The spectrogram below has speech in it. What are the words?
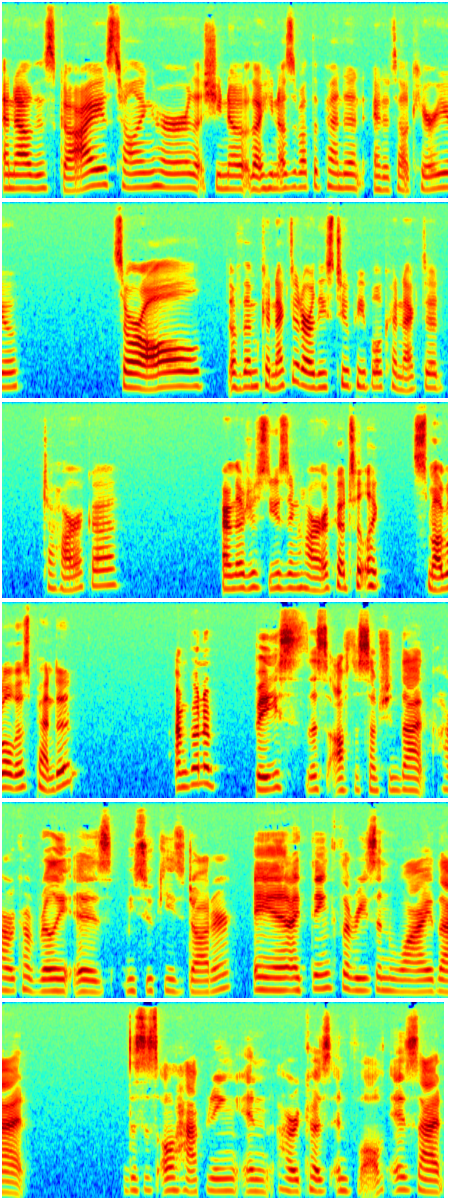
And now this guy is telling her that she know that he knows about the pendant and to tell Kiryu. So are all of them connected? Are these two people connected to Haruka? And they're just using Haruka to like smuggle this pendant? I'm gonna base this off the assumption that Haruka really is Mizuki's daughter. And I think the reason why that this is all happening and Haruka's involved is that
